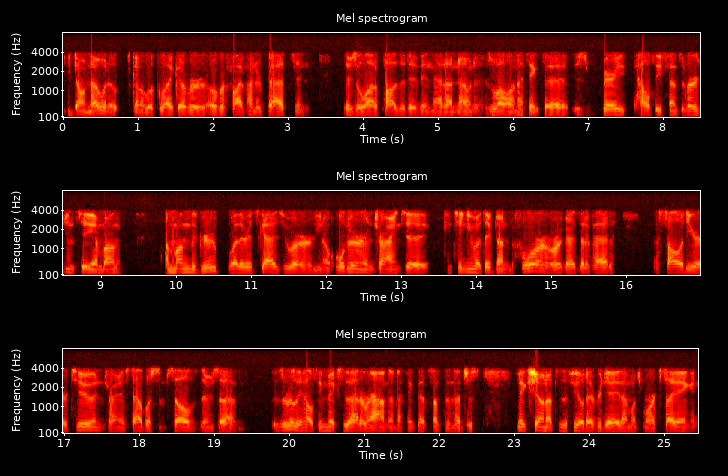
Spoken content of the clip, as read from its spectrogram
you don't know what it's going to look like over over 500 bats, and there's a lot of positive in that unknown as well. And I think the there's very healthy sense of urgency among among the group, whether it's guys who are you know older and trying to continue what they've done before, or guys that have had a solid year or two and trying to establish themselves. There's a there's a really healthy mix of that around, and I think that's something that just makes showing up to the field every day that much more exciting and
